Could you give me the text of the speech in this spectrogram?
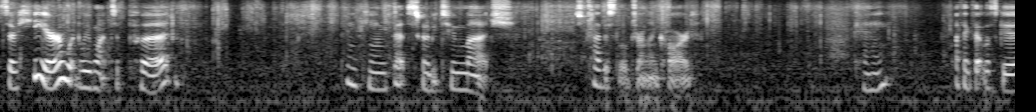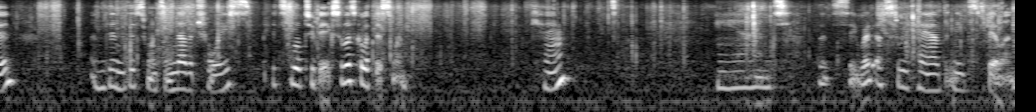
So here, what do we want to put? Thinking that's going to be too much. Let's try this little journaling card. Okay, I think that looks good. And then this one's another choice. It's a little too big, so let's go with this one. Okay. And let's see, what else do we have that needs filling?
